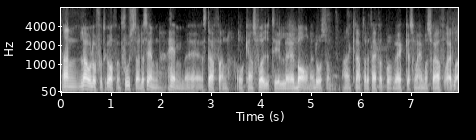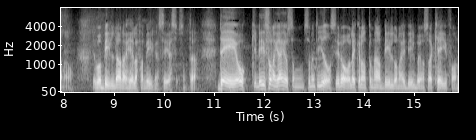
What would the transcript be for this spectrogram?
han, Laulo, fotografen skjutsade sen hem eh, Staffan och hans fru till eh, barnen då som han knappt hade träffat på en vecka som var hemma hos svärföräldrarna. Det var bilder där hela familjen ses och sånt där. Det är, och, det är sådana grejer som, som inte görs idag. Likadant de här bilderna i bildbyråns arkiv från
